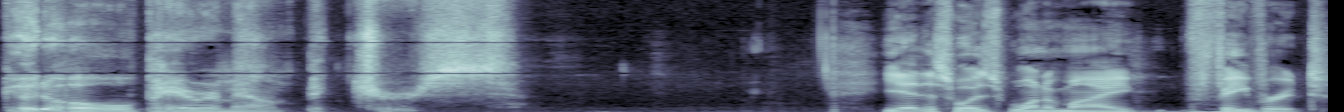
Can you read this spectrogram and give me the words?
Good old Paramount Pictures. Yeah, this was one of my favorite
